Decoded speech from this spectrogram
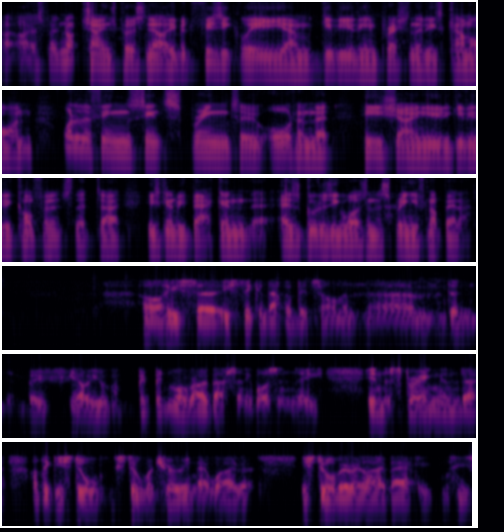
I, I suppose not change personality, but physically um, give you the impression that he's come on. What are the things since spring to autumn that he's shown you to give you the confidence that uh, he's going to be back and uh, as good as he was in the spring, if not better? Oh, he's uh, he's thickened up a bit, Simon. Um, than you know, he's a bit, bit more robust than he was in the in the spring, and uh, I think he's still still maturing that way. But he's still very laid back. He he's,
